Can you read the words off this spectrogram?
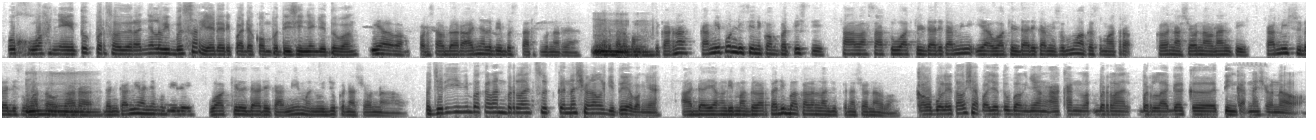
ukhuwahnya itu persaudaraannya lebih besar ya daripada kompetisinya gitu bang. Iya bang, persaudaraannya lebih besar sebenarnya Mhm. daripada kompetisi. Karena kami pun di sini kompetisi. Salah satu wakil dari kami, ya wakil dari kami semua ke Sumatera, ke nasional nanti. Kami sudah di Sumatera Mhm. Utara dan kami hanya memilih wakil dari kami menuju ke nasional. Oh, jadi ini bakalan berlanjut ke nasional gitu ya bang ya? Ada yang lima gelar tadi bakalan lanjut ke nasional bang. Kalau boleh tahu siapa aja tuh bang yang akan la- berla- berlaga ke tingkat nasional?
